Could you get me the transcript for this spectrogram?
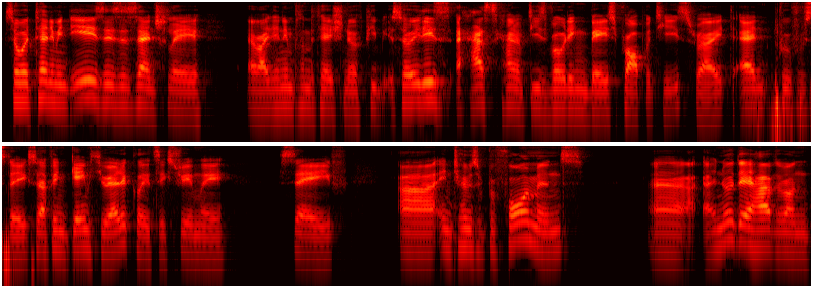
so what Tendermint is, is essentially uh, right an implementation of PB. So it is it has kind of these voting based properties, right, and proof of stake. So I think game theoretically, it's extremely safe uh, in terms of performance, uh, I know they have run.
